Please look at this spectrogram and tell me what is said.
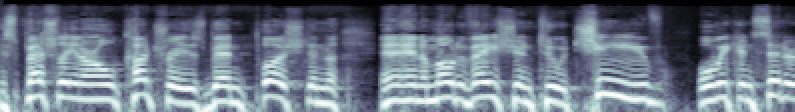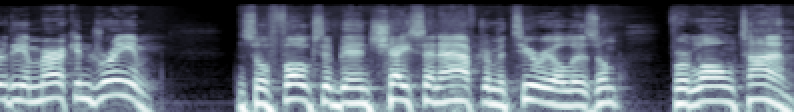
especially in our own country, has been pushed in, in a motivation to achieve what we consider the American dream. And so folks have been chasing after materialism for a long time.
